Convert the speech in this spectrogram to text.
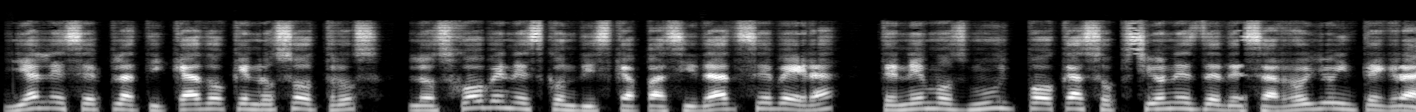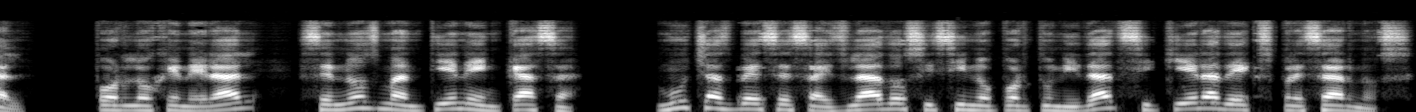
Ya les he platicado que nosotros, los jóvenes con discapacidad severa, tenemos muy pocas opciones de desarrollo integral. Por lo general, se nos mantiene en casa. Muchas veces aislados y sin oportunidad siquiera de expresarnos.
